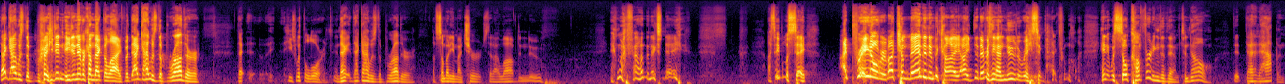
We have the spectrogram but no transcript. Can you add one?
that guy was the, he didn't, he didn't ever come back to life, but that guy was the brother that, he's with the Lord. And that, that guy was the brother of somebody in my church that I loved and knew. And when I found out the next day, I was able to say, I prayed over him. I commanded him to. I, I did everything I knew to raise him back from the life. And it was so comforting to them to know that that had happened.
